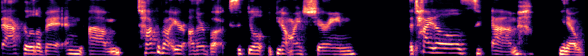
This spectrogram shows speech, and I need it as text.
back a little bit and um, talk about your other books if you'll if you don't mind sharing the titles um, you know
